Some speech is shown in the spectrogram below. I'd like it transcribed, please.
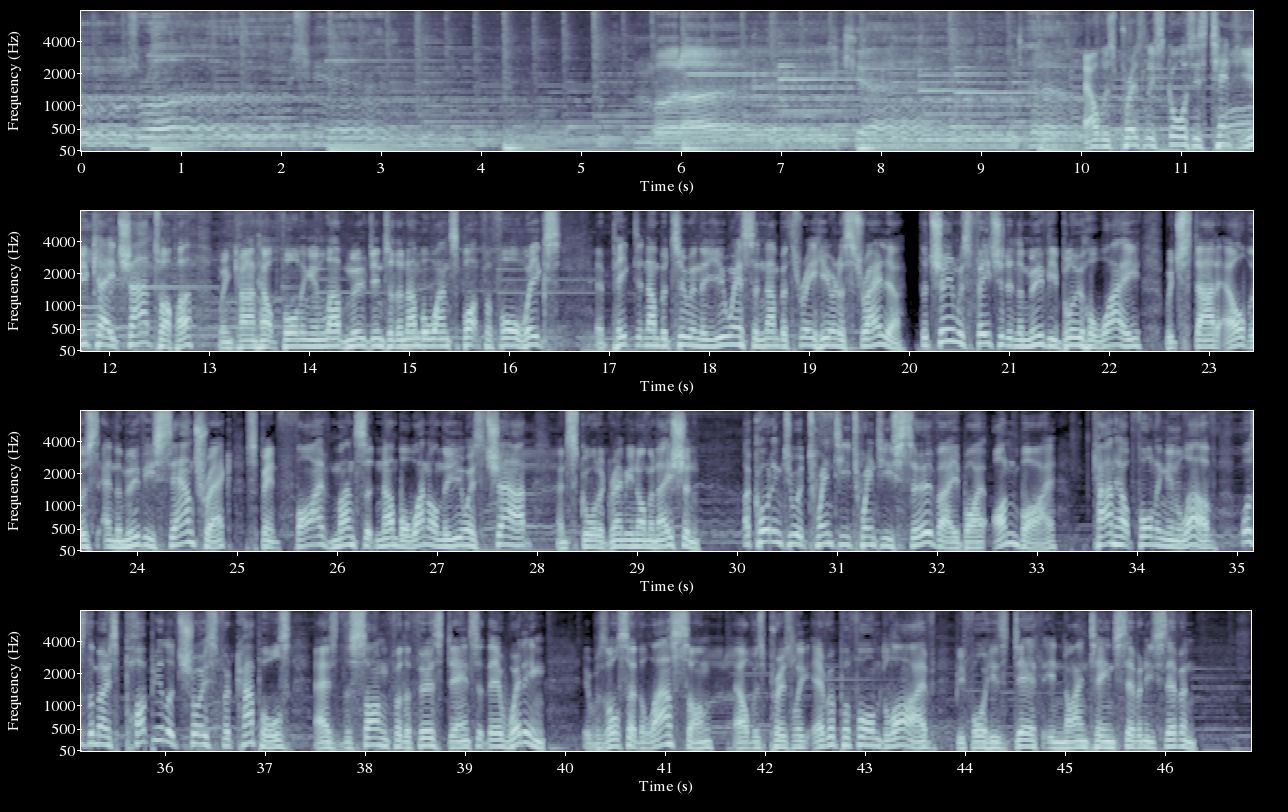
Elvis Presley scores his 10th UK chart topper when Can't Help Falling in Love moved into the number one spot for four weeks. It peaked at number two in the US and number three here in Australia. The tune was featured in the movie Blue Hawaii, which starred Elvis, and the movie's soundtrack spent five months at number one on the US chart and scored a Grammy nomination. According to a 2020 survey by OnBuy, Can't Help Falling in Love was the most popular choice for couples as the song for the first dance at their wedding. It was also the last song Elvis Presley ever performed live before his death in 1977.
